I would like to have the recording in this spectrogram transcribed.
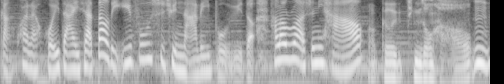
赶快来回答一下，到底渔夫是去哪里捕鱼的？Hello，卢老师你。好，各位听众好。嗯，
